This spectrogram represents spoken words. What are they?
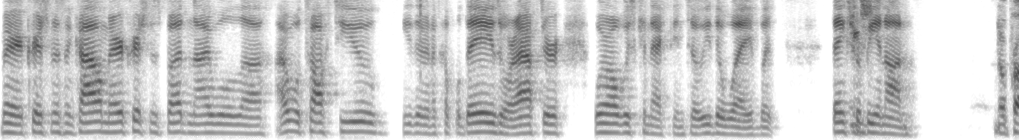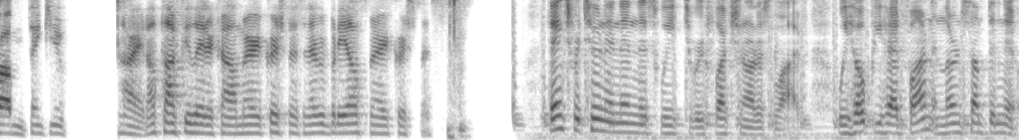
Merry Christmas and Kyle, Merry Christmas, bud. And I will uh, I will talk to you either in a couple days or after. We're always connecting, so either way. But thanks, thanks for being on. No problem. Thank you. All right, I'll talk to you later, Kyle. Merry Christmas, and everybody else, Merry Christmas. Thanks for tuning in this week to Reflection Artist Live. We hope you had fun and learned something new.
